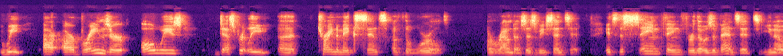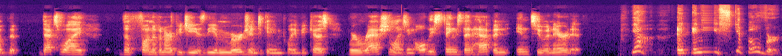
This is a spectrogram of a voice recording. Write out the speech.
we our our brains are always desperately uh, trying to make sense of the world around us as we sense it. It's the same thing for those events. It's you know that that's why the fun of an RPG is the emergent gameplay because we're rationalizing all these things that happen into a narrative. Yeah, and and you skip over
